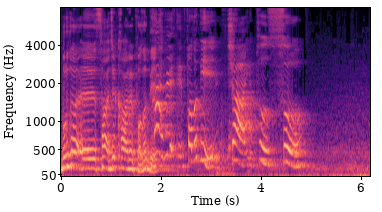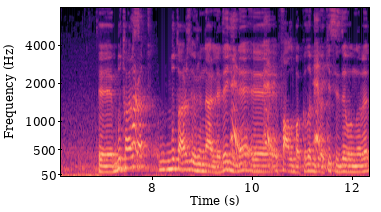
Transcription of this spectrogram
Burada e, sadece kahve falı değil. Kahve falı değil, çay, tuz, su. E, bu tarz Tarot. bu tarz ürünlerle de yine Evet, e, evet. fal bakılabiliyor Evet. ki siz de bunların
